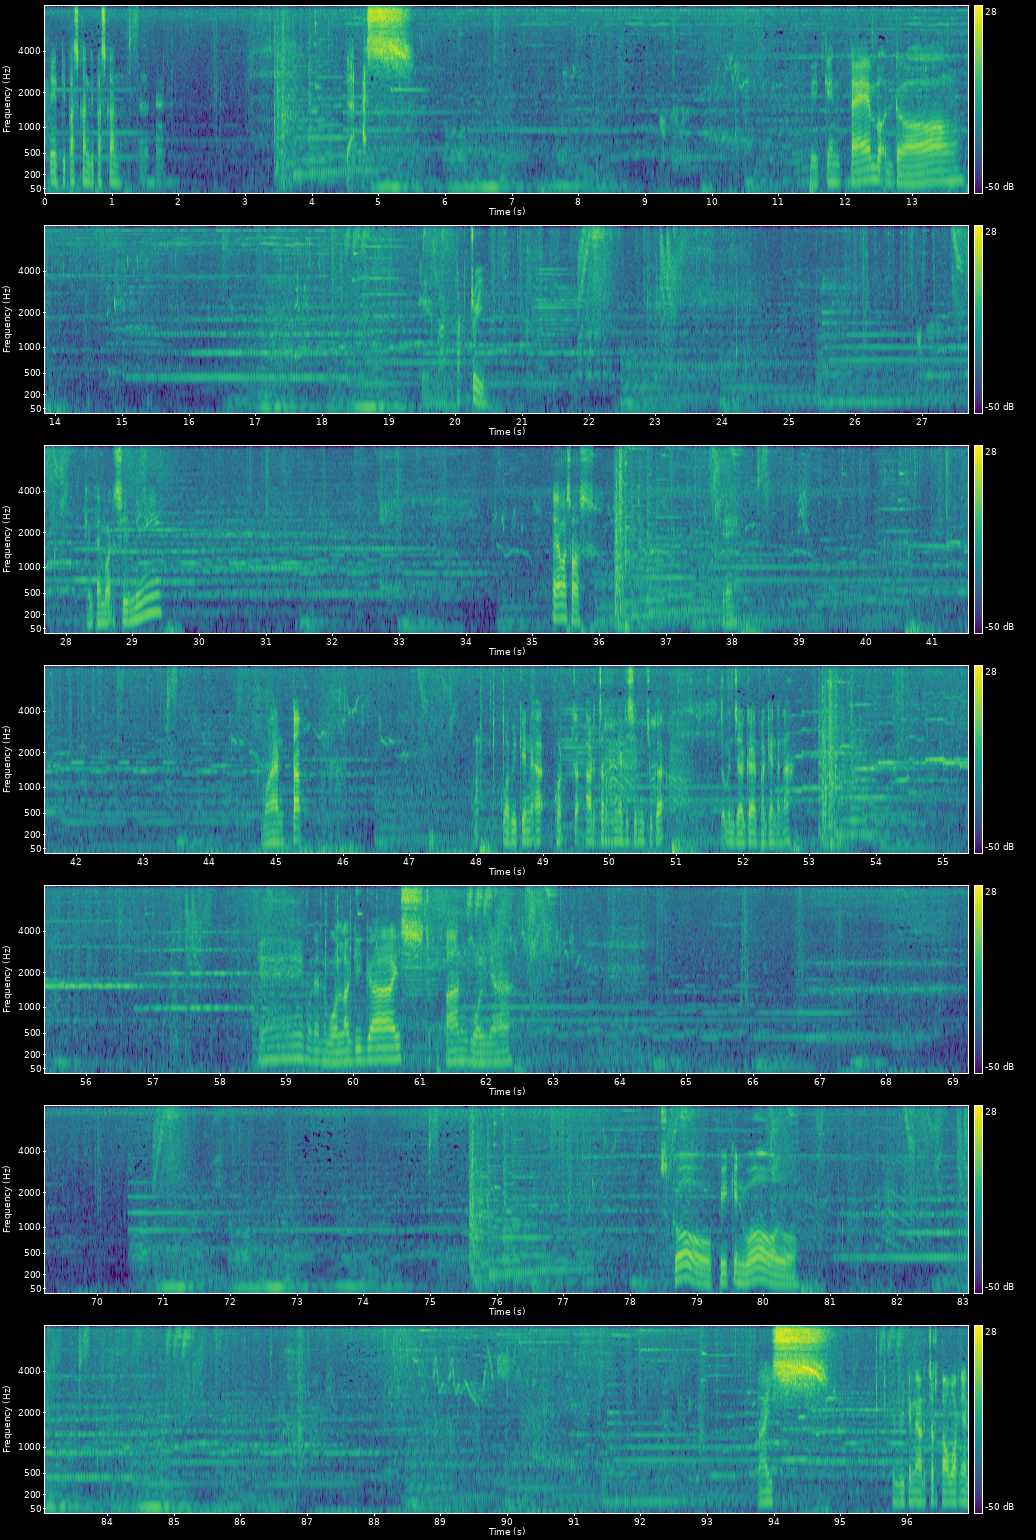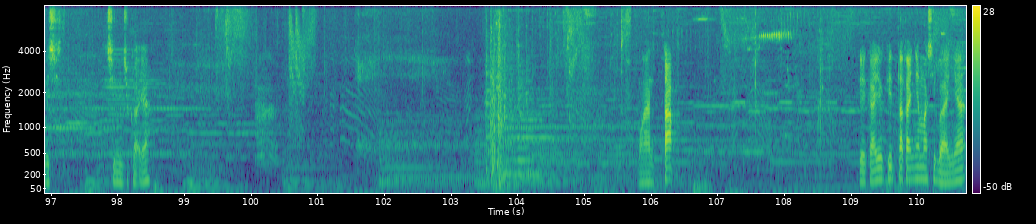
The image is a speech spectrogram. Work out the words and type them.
Oke, dipaskan, dipaskan. Gas. Bikin tembok dong. Oke, mantap cuy. Bikin tembok di sini. Eh, was was. Oke. Mantap. Gua bikin archernya di sini juga untuk menjaga bagian tengah. Wall lagi guys. Cepetan. Let's go, bikin wall. Nice. Dan bikin archer towernya di sini juga ya. Mantap. Oke, kayu kita kayaknya masih banyak.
